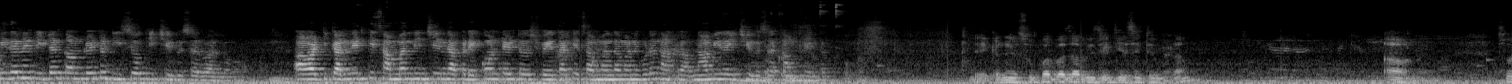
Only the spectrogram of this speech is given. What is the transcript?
మీదనే రిటర్న్ కంప్లైంట్ డీసీఓకి ఇచ్చిండ్రు సార్ వాళ్ళు. ఆ వాటికి అన్నిటికి సంబంధించింది అక్కడ అకౌంటెంట్ శ్వేతకి సంబంధం అని కూడా నాకు నా మీద ఇచ్చిండ్రు సార్ కంప్లైంట్. ఇక్కడ నేను సూపర్ బజార్ విజిట్ చేసింటి మేడం. అవును సో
